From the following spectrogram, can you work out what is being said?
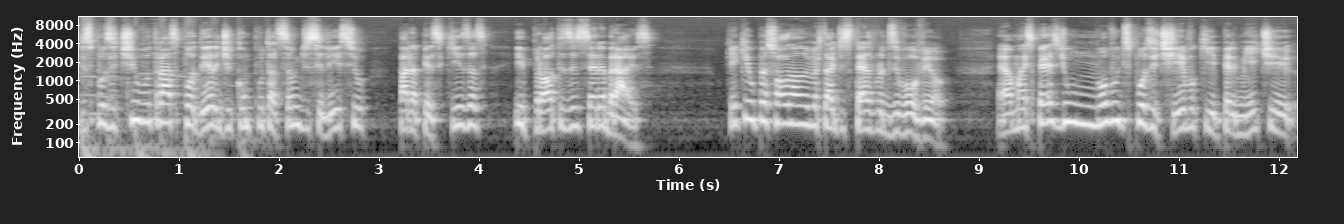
Dispositivo traz poder de computação de silício para pesquisas e próteses cerebrais que, que o pessoal na Universidade de Stanford desenvolveu? É uma espécie de um novo dispositivo que permite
